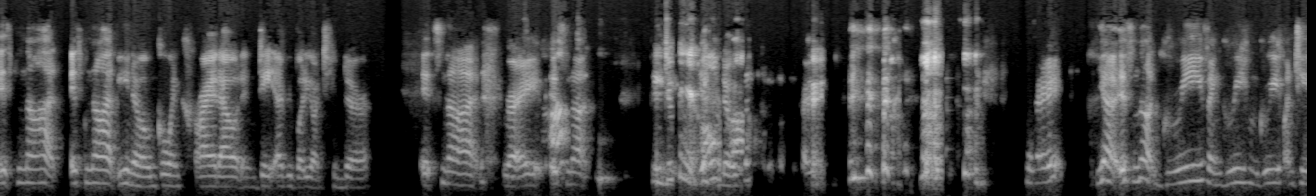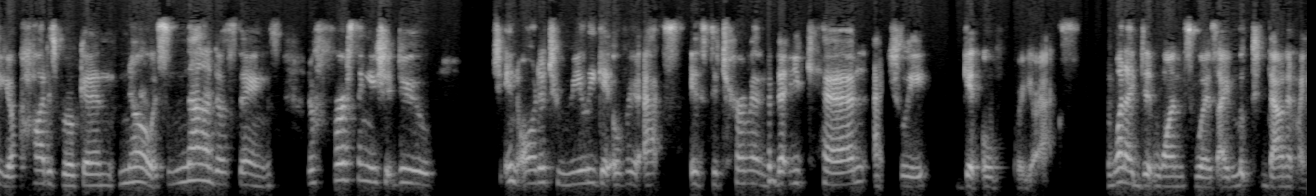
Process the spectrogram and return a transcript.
it's not it's not you know go and cry it out and date everybody on tinder. It's not right? It's not you're doing it all no, right? right? Yeah it's not grieve and grieve and grieve until your heart is broken. No it's none of those things. The first thing you should do in order to really get over your ex is determine that you can actually get over your ex. What i did once was i looked down at my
